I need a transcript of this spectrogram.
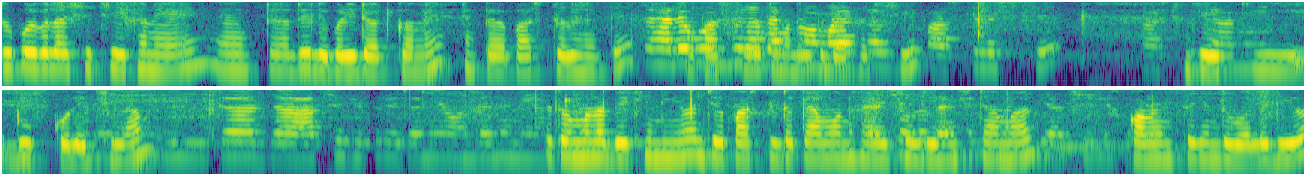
দুপুরবেলা এসেছি এখানে একটা ডেলিভারি ডট কমে একটা পার্সেল নিতে। তো পার্সেলটা তোমাদেরকে দেখাচ্ছি। পার্সেল এসছে। যে কি বুক করেছিলাম। তো তোমরা দেখে নিও যে পার্সেলটা কেমন হয়েছে এই জিনিসটা আমার। কমেন্টসে কিন্তু বলে দিও।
